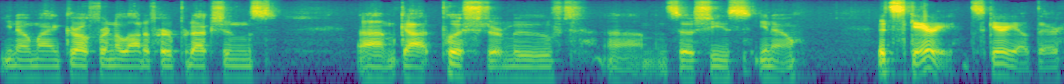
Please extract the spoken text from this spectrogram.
You know, my girlfriend, a lot of her productions um, got pushed or moved, um, and so she's, you know, it's scary. It's scary out there.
